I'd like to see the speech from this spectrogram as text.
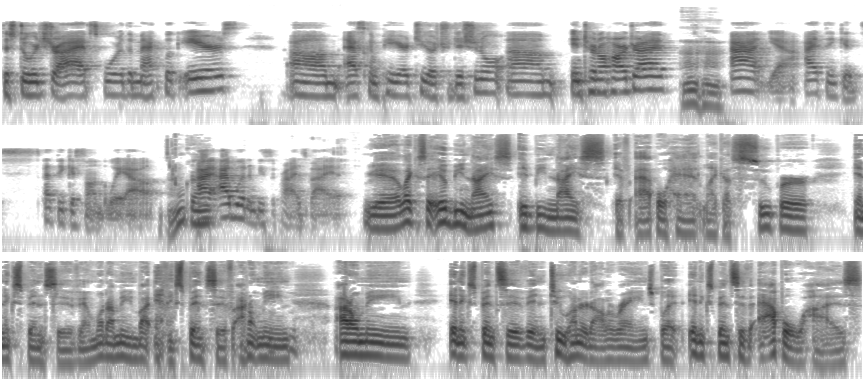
the storage drives for the MacBook Airs um, as compared to a traditional um, internal hard drive. Mm-hmm. I, yeah, I think it's I think it's on the way out. Okay. I, I wouldn't be surprised by it. Yeah, like I said, it'd be nice. It'd be nice if Apple had like a super inexpensive, and what I mean by inexpensive, I don't mean I don't mean inexpensive in two hundred dollar range, but inexpensive Apple wise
